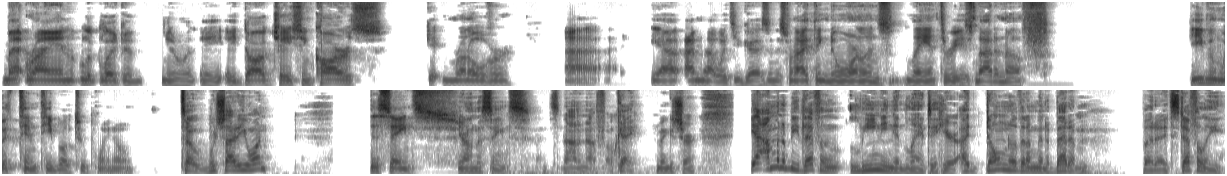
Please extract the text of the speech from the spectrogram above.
Matt Ryan looked like a you know a, a dog chasing cars, getting run over. Uh, yeah, I'm not with you guys on this one. I think New Orleans laying three is not enough, even with Tim Tebow 2.0. So, which side are you on? The Saints. You're on the Saints. It's not enough. Okay, making sure. Yeah, I'm going to be definitely leaning Atlanta here. I don't know that I'm going to bet them, but it's definitely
